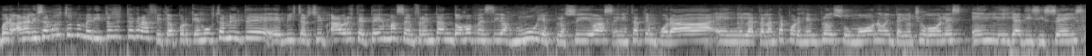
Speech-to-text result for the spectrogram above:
Bueno, analizamos estos numeritos de esta gráfica porque justamente eh, Mr. Chip abre este tema. Se enfrentan dos ofensivas muy explosivas en esta temporada. En el Atalanta, por ejemplo, sumó 98 goles en Liga 16.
